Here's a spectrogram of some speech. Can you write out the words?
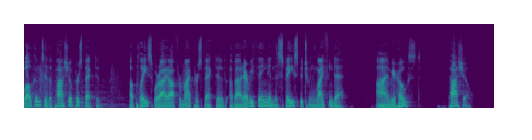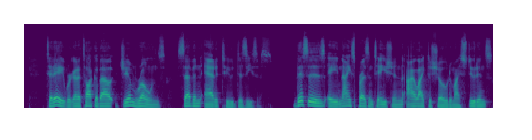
Welcome to the Pasho Perspective, a place where I offer my perspective about everything in the space between life and death. I'm your host, Pasho. Today we're going to talk about Jim Rohn's seven attitude diseases. This is a nice presentation I like to show to my students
